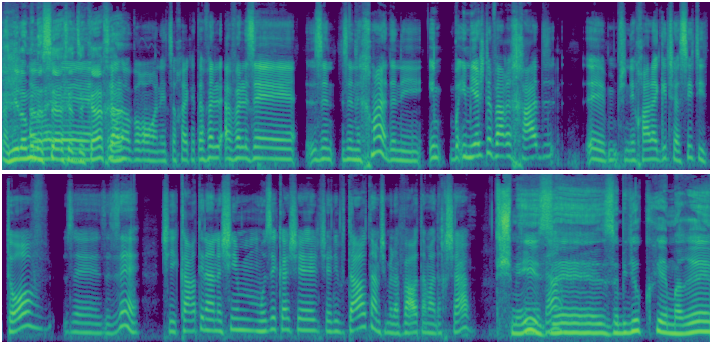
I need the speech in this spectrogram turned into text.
אני לא מנסח את זה אה, ככה. לא, לא, ברור, אני צוחקת. אבל, זה, נחמד. אני, אם, יש דבר אחד אה, שאני יכולה להגיד שעשיתי טוב, זה זה. שהכרתי לאנשים מוזיקה שליוותה אותם, שמלווה אותם עד עכשיו. תשמעי, זה זה, בדיוק מראה,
